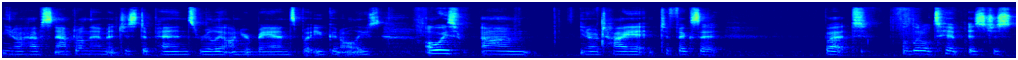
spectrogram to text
you know, have snapped on them. It just depends really on your bands, but you can always, always, um, you know, tie it to fix it. But a little tip is just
